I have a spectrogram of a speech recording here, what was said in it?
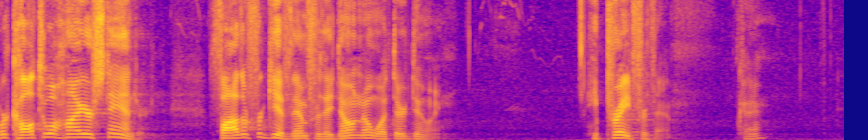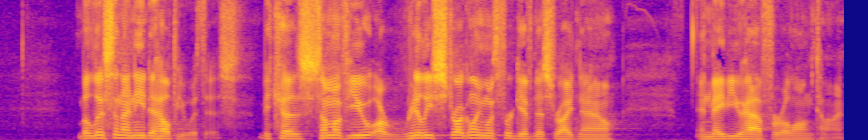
We're called to a higher standard. Father, forgive them, for they don't know what they're doing. He prayed for them, okay? But listen, I need to help you with this because some of you are really struggling with forgiveness right now, and maybe you have for a long time.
